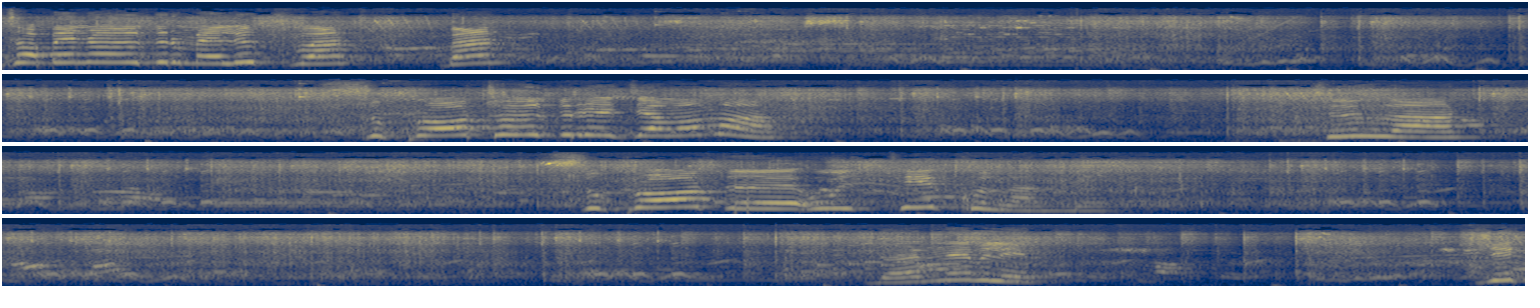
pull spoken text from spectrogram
Rita beni öldürme lütfen. Ben Sprout öldüreceğim ama Tüh lan. Sprout e, ulti kullandı. Ben ne bileyim. Jack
